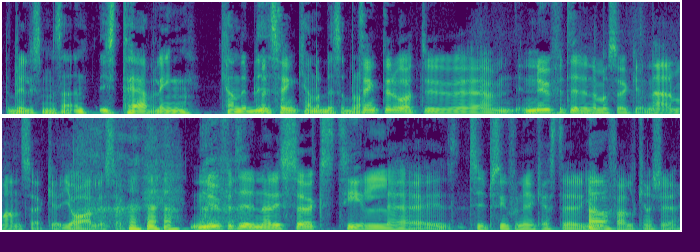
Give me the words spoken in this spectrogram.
Det blir liksom en, en i tävling. Kan det bli Men så? tänk- kan det bli så bra? Tänk dig då att du, eh, nu för tiden när man söker, när man söker, jag har aldrig sökt. nu för tiden när det söks till eh, typ symfoniorkester, i Ja. alla fall kanske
